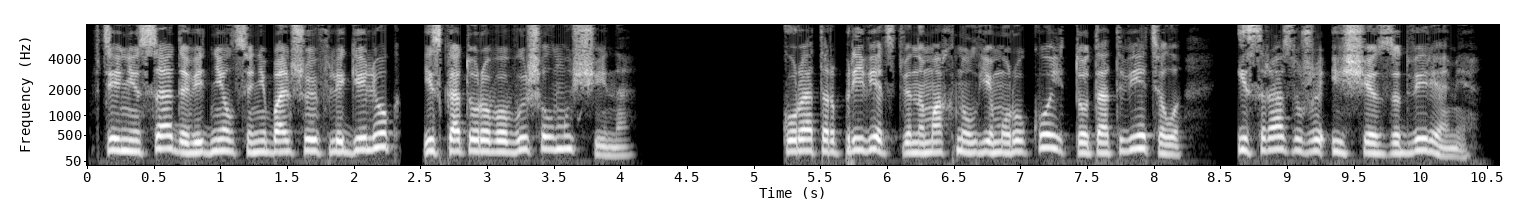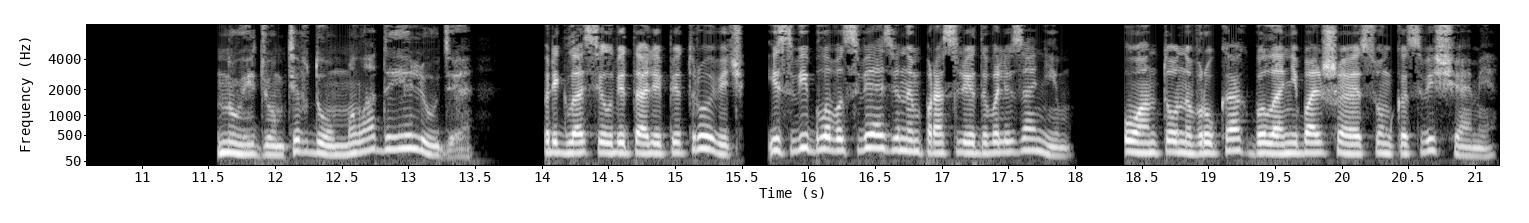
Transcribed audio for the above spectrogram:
в тени сада, виднелся небольшой флегелек, из которого вышел мужчина. Куратор приветственно махнул ему рукой, тот ответил и сразу же исчез за дверями. «Ну, идемте в дом, молодые люди», пригласил Виталий Петрович, и с Виблова связанным проследовали за ним. У Антона в руках была небольшая сумка с вещами.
